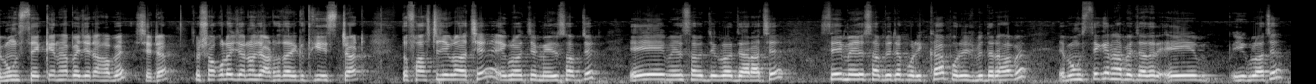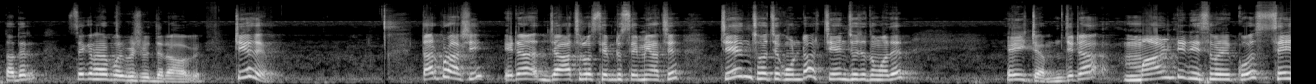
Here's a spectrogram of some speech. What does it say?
এবং সেকেন্ড হাফে যেটা হবে সেটা। তো সকলেই জানো যে আঠেরো তারিখ থেকে স্টার্ট তো ফার্স্টে যেগুলো আছে, এগুলো হচ্ছে মেজর সাবজেক্ট এই মেজর সাবজেক্ট যেগুলো যার আছে, সেই মেজর সাবজেক্টের পরীক্ষা পরিবেশবিদ্যারা হবে এবং সেকেন্ড হাফে যাদের এই ইগুলো আছে, তাদের সেকেন্ড হাফে পরিবেশবিদ্যারা হবে, ঠিক আছে? তারপর আসি, এটা যা ছিল সেম টু সেমই আছে। চেঞ্জ হচ্ছে কোনটা? চেঞ্জ হচ্ছে তোমাদের এইটা, যেটা মাল্টি ডিসিপ্লিনারি কোর্স সেই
